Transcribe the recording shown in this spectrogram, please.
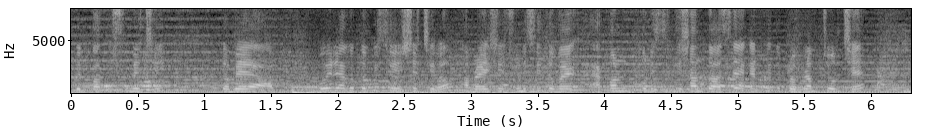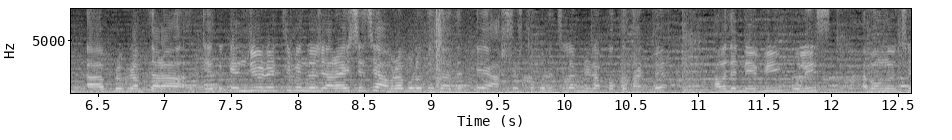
লোকের কথা শুনেছি, তবে বহিরাগত কিছু এসেছিল, আমরা এসে শুনেছি, তবে এখন পরিস্থিতি শান্ত আছে, এখন কিন্তু প্রোগ্রাম চলছে। প্রোগ্রাম তারা, যেহেতু কেন্দ্রীয় নেতৃবৃন্দ যারা এসেছে, আমরা মূলত তাদেরকে আশ্বস্ত করেছিলাম নিরাপত্তা থাকবে। আমাদের নেভি পুলিশ এবং হচ্ছে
